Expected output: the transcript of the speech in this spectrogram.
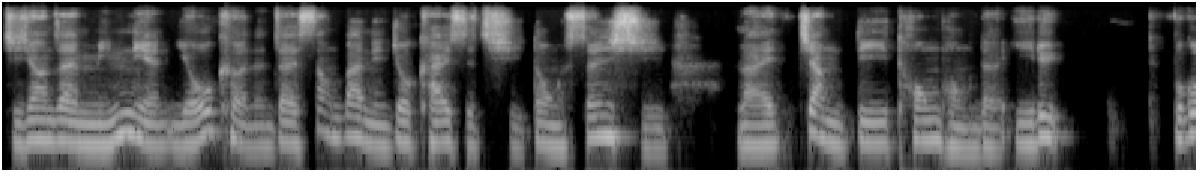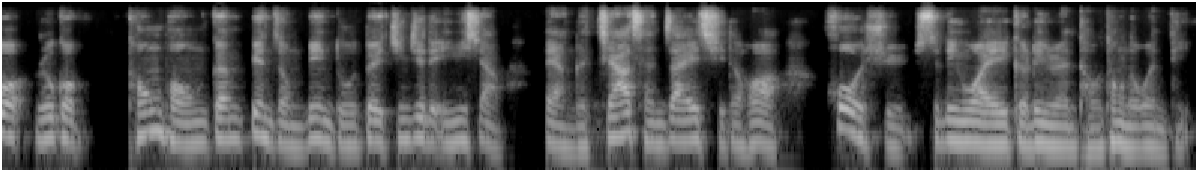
即将在明年有可能在上半年就开始启动升息，来降低通膨的疑虑。不过，如果通膨跟变种病毒对经济的影响，两个加成在一起的话，或许是另外一个令人头痛的问题。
